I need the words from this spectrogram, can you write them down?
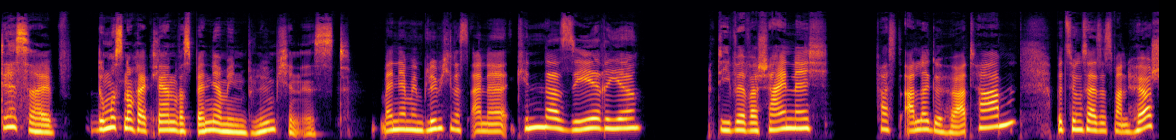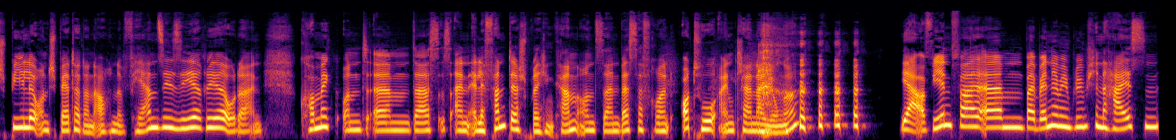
Deshalb, du musst noch erklären, was Benjamin Blümchen ist. Benjamin Blümchen ist eine Kinderserie, die wir wahrscheinlich fast alle gehört haben, beziehungsweise es waren Hörspiele und später dann auch eine Fernsehserie oder ein Comic und ähm, das ist ein Elefant, der sprechen kann und sein bester Freund Otto, ein kleiner Junge. Ja, auf jeden Fall. Ähm, bei Benjamin Blümchen heißen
